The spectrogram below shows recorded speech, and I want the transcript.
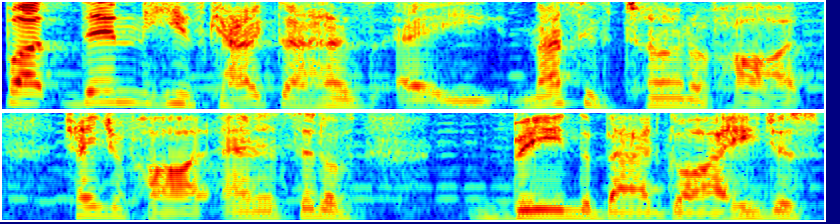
But then his character has a massive turn of heart, change of heart, and instead of being the bad guy, he just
